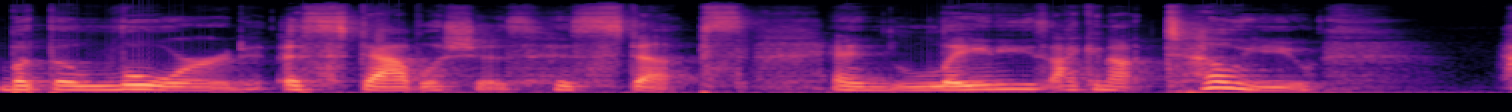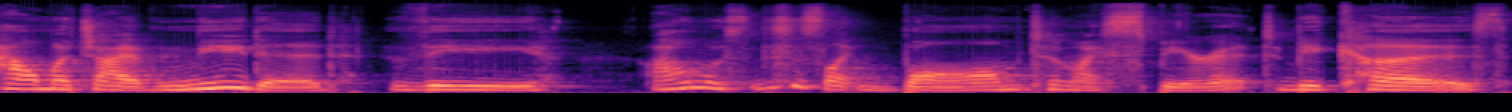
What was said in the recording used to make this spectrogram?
but the Lord establishes his steps. And ladies, I cannot tell you how much I have needed the, I almost, this is like balm to my spirit because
